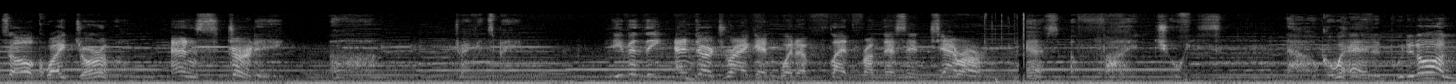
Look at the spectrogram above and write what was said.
It's all quite durable and sturdy. Oh, Dragon's Bane. Even the Ender Dragon would have fled from this in terror. Yes, a fine choice. Now go ahead and put it on.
